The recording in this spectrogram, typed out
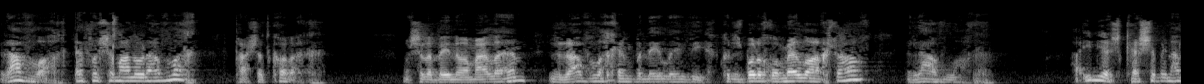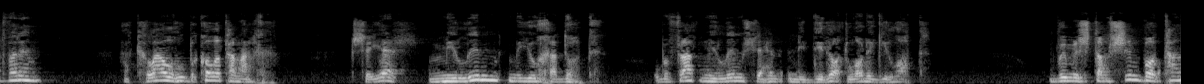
רב לך. איפה שמענו רב לך? פרשת קורח. משה רבינו אמר להם, רב לכם בני לוי. הקדוש ברוך הוא אומר לו עכשיו, רב לך. האם יש קשר בין הדברים? הכלל הוא בכל התנ"ך, כשיש מילים מיוחדות, ובפרט מילים שהן נדירות, לא רגילות, ומשתמשים באותן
